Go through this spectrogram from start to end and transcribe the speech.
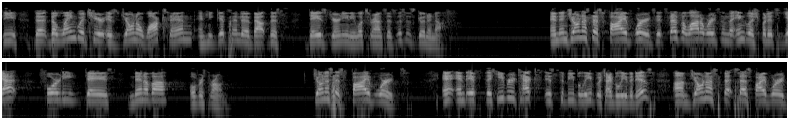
The, the, the language here is Jonah walks in and he gets into about this day's journey and he looks around and says, This is good enough. And then Jonah says five words. It says a lot of words in the English, but it's yet 40 days, Nineveh overthrown. Jonah says five words. And, and if the Hebrew text is to be believed, which I believe it is, um, Jonah sp- says five words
